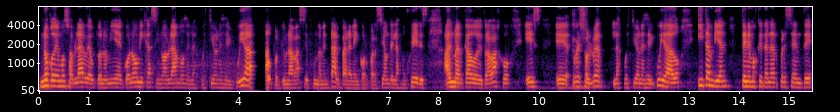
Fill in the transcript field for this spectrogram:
No podemos hablar de autonomía económica si no hablamos de las cuestiones del cuidado porque una base fundamental para la incorporación de las mujeres al mercado de trabajo es eh, resolver las cuestiones del cuidado y también tenemos que tener presente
